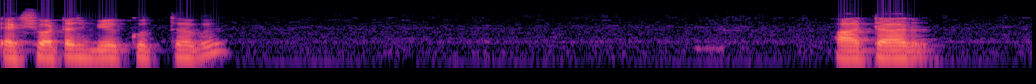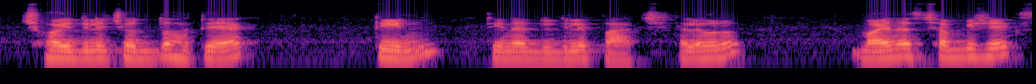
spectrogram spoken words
একশো আঠাশ বিয়োগ করতে হবে। আট আর ছয় দিলে চোদ্দ, হাতে এক, তিন তিন আর দুই দিলে পাঁচ। তাহলে হলো মাইনাস ছাব্বিশ এক্স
